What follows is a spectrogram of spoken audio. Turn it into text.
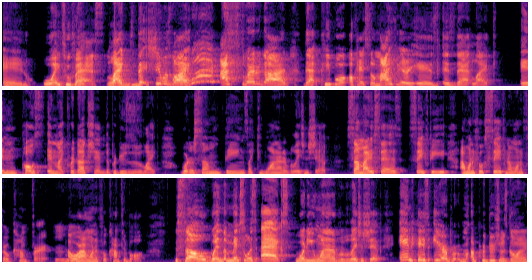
and way too fast. Like th- she was like, what? I swear to God that people. Okay, so my theory is is that like in post in like production, the producers are like, what are some things like you want out of a relationship? Somebody says safety. I want to feel safe and I want to feel comfort, Mhm. or I want to feel comfortable. So when the mentalist asks, "What do you want out of a relationship?" in his ear, a producer is going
